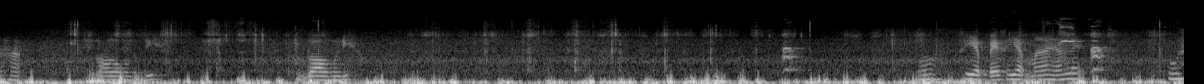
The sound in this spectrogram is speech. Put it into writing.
นะฮะลองลองดูดิลองดูดิขยับไปขยับมาอย่างนั้นเลยโอ้ย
